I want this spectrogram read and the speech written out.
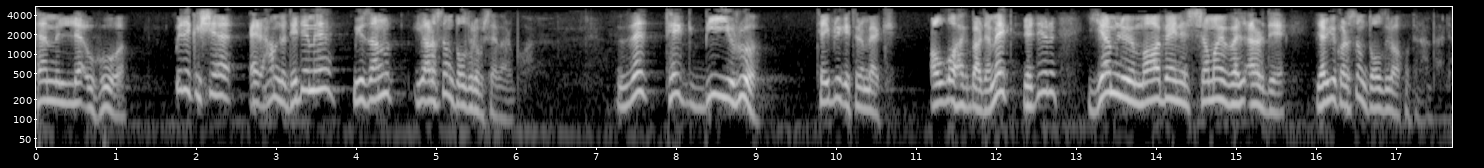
temle'uhu. Bir de kişi elhamdülillah dedi mi mizanın yarısını dolduruyor bu sefer bu. Ve tekbiru tekbir getirmek. Allah Ekber demek nedir? Yemlü ma beyni semay vel erdi. Yer gök dolduruyor muhtemelen böyle.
